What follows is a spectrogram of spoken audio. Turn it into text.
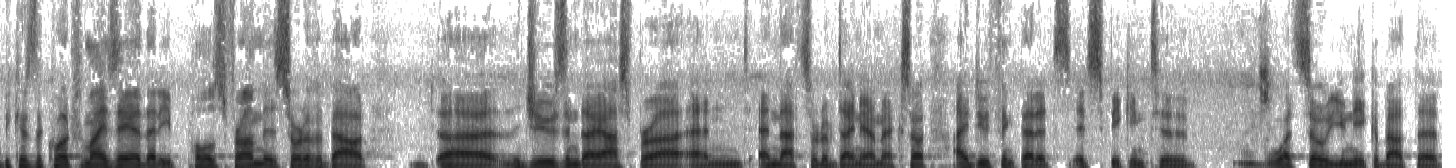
because the quote from Isaiah that he pulls from is sort of about uh, the Jews in diaspora and and that sort of dynamic. So I do think that it's it's speaking to what's so unique about the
